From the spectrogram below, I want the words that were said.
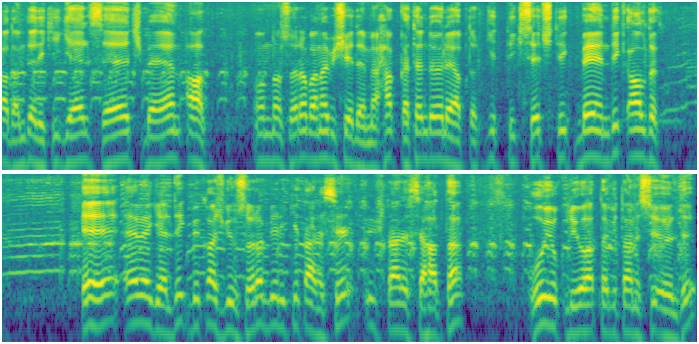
Adam dedi ki gel seç beğen al. Ondan sonra bana bir şey deme. Hakikaten de öyle yaptık. Gittik seçtik beğendik aldık. E eve geldik birkaç gün sonra bir iki tanesi, üç tanesi hatta uyukluyor hatta bir tanesi öldü.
